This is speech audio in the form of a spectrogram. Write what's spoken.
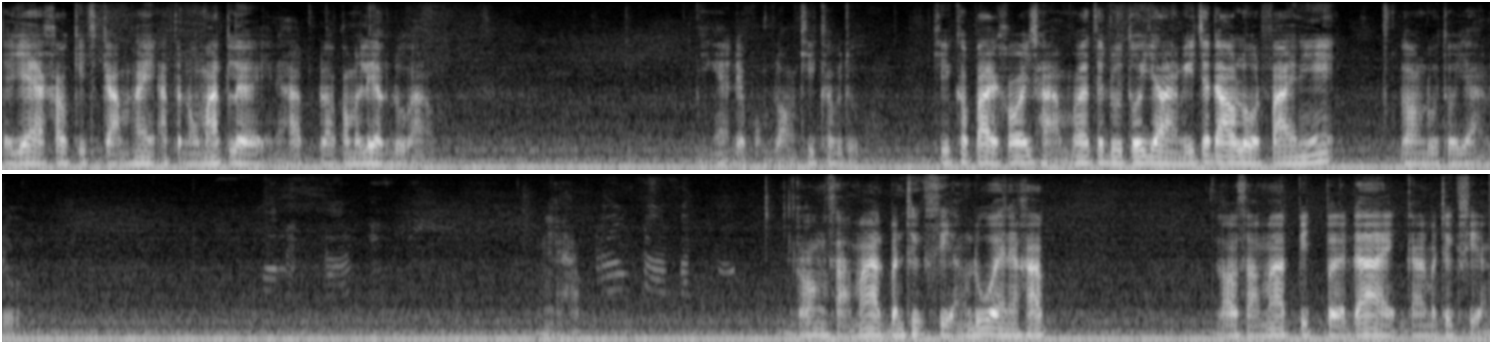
จะแยกเข้ากิจกรรมให้อัตโนมัติเลยนะครับ เราก็มาเลือกดูเอาอย่างเงี้ยเดี๋ยวผมลองคลิกเข้าไปดู คลิกเข้าไปเขาจะถามว่าจะดูตัวอย่างหรือจะดาวน์โหลดไฟล์นี้ ลองดูตัวอย่างดูนี่ครับกล้องสามารถบันทึกเสียงด้วยนะครับ เราสามารถปิดเปิดได้การบันทึกเสียง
